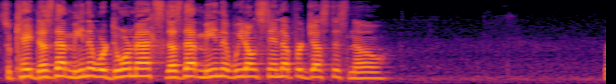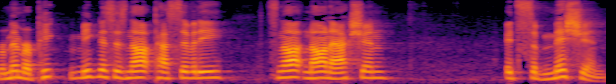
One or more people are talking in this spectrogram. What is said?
So, okay, does that mean that we're doormats? Does that mean that we don't stand up for justice? No. Remember, meekness is not passivity, it's not non action, it's submission.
